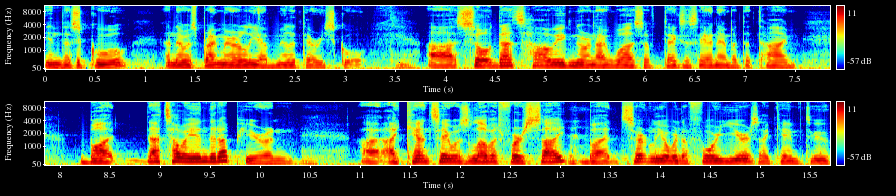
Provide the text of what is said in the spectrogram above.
in the school, and there was primarily a military school. Yeah. Uh, so that's how ignorant I was of Texas A&M at the time. But that's how I ended up here, and mm. uh, I can't say it was love at first sight, but certainly over the four years, I came to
